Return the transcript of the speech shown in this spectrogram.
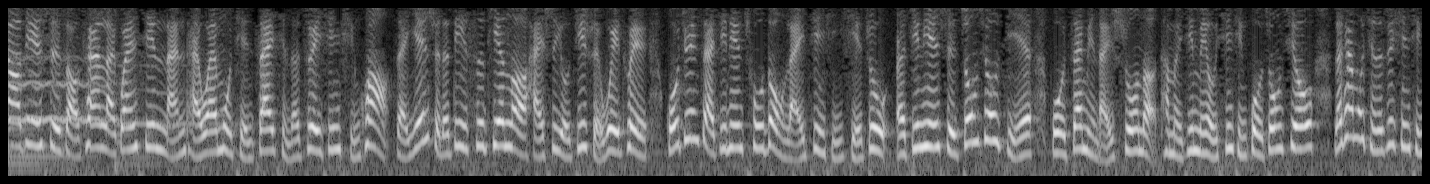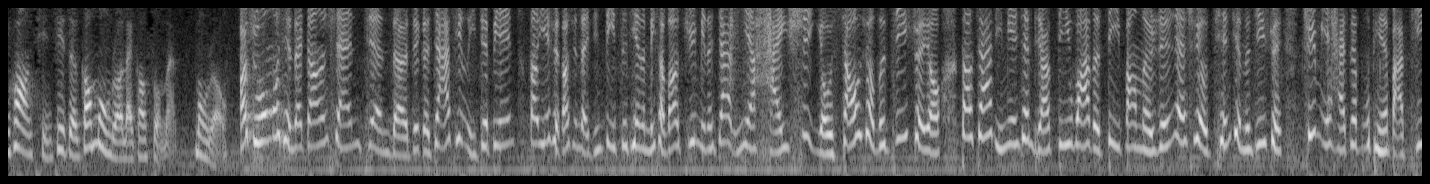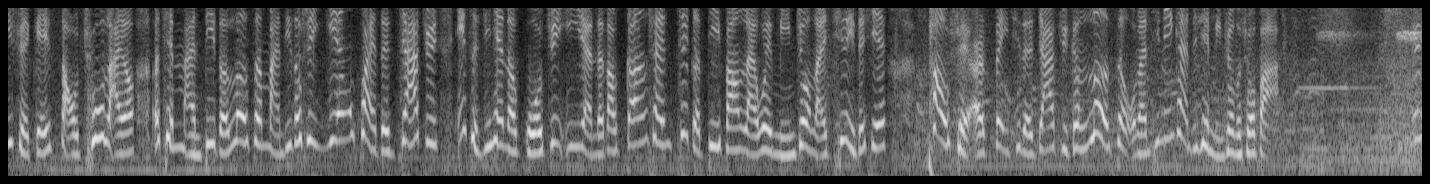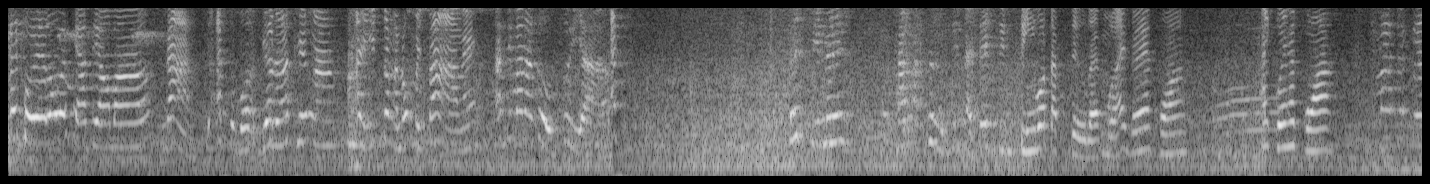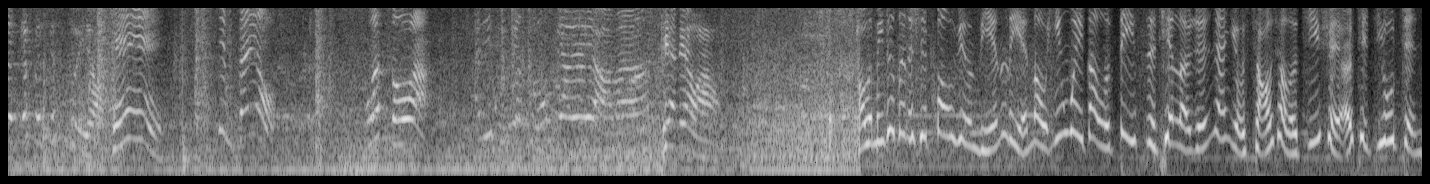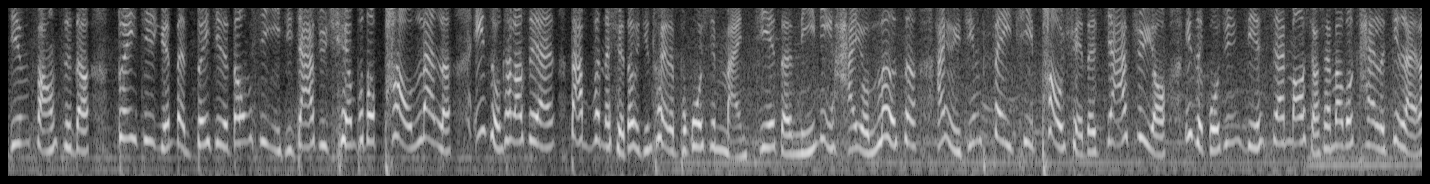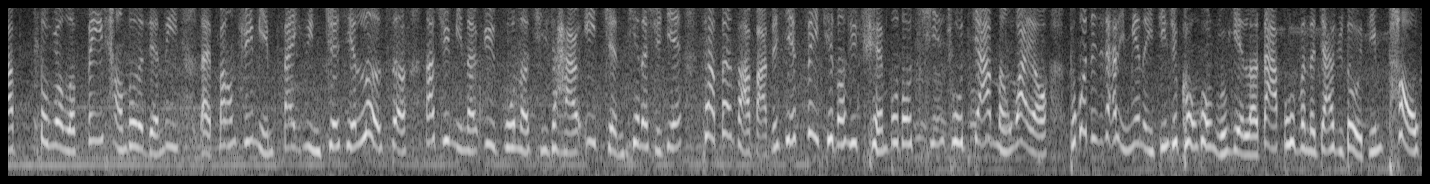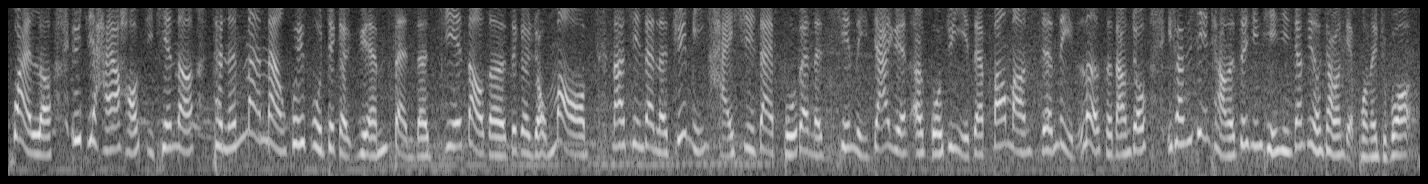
到电视早餐来关心南台湾目前灾情的最新情况。在淹水的第四天了，还是有积水未退。国军在今天出动来进行协助。而今天是中秋节，不过灾民来说呢，他们已经没有心情过中秋。来看目前的最新情况，请记者高梦柔来告诉我们。梦柔，而主播目前在冈山镇的这个嘉兴里这边，到淹水到现在已经第四天了，没想到居民的家里面还是有小小的积水哦。到家里面现在比较低洼的地方呢，仍然是有浅浅的积水，居民还在不停的把积水给扫出来哦。而且满地的垃圾，满地都是淹坏的家具，因此今天呢，国军依然的到冈山这个地方来为民众来清理这些泡水而废弃的家具跟垃圾。我们来听听看这些民众的说法。你在作业拢会听掉吗？那啊，怎么聊聊天啊？啊，伊当然拢袂打呢。啊，即摆哪个有水啊？他啊，放进来这新边，我搭到来，无爱落遐干，爱过遐干。即摆这个要搁积水哦。嘿？我多啊。啊，你这边拢标了了吗？漂了啊。好了，民众真的是抱怨连连哦，因为到了第四天了，仍然有小小的积水，而且几乎整间房子的堆积原本堆积的东西以及家具全部都泡烂了。因此我看到，虽然大部分的水都已经退了，不过是满街的泥泞，还有垃圾，还有已经废弃泡水的家具哦。因此国军连山猫、小山猫都开了进来，那动用了非常多的人力来帮居民搬运这些垃圾。那居民呢预估呢，其实还要一整天的时间才有办法把这些废弃的东西全部都清出家门外。哦，不过这家里面呢已经是空空如也了，大部分的家具都已经泡坏了，预计还要好几天呢才能慢慢恢复这个原本的街道的这个容貌哦。那现在呢，居民还是在不断的清理家园，而国军也在帮忙整理垃圾当中。以上是现场的最新情形，将镜头交还给棚内主播。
